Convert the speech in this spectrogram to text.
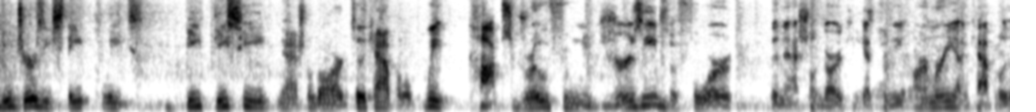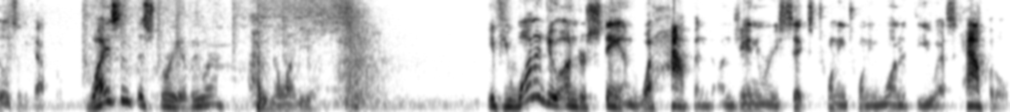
New Jersey State Police beat DC National Guard to the Capitol. Wait, cops drove from New Jersey before the National Guard could get from the Armory on Capitol Hill to the Capitol. Why isn't this story everywhere? I have no idea. If you wanted to understand what happened on January 6, 2021 at the US Capitol,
